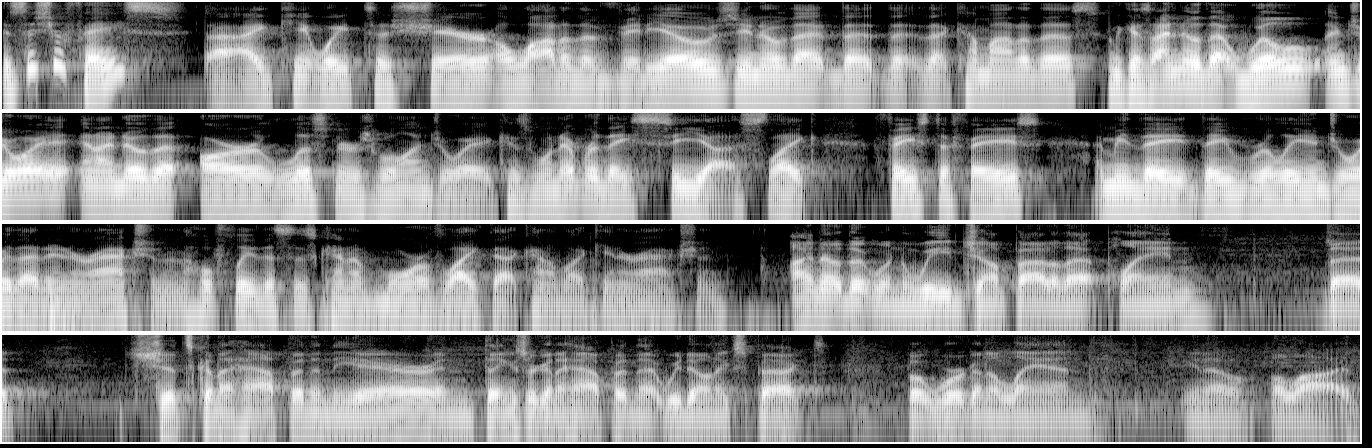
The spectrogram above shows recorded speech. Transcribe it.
"Is this your face?" I can't wait to share a lot of the videos, you know, that that that, that come out of this because I know that we'll enjoy it, and I know that our listeners will enjoy it because whenever they see us, like face to face, I mean, they they really enjoy that interaction, and hopefully, this is kind of more of like that kind of like interaction. I know that when we jump out of that plane, that shit's going to happen in the air, and things are going to happen that we don't expect but we're going to land, you know, alive.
